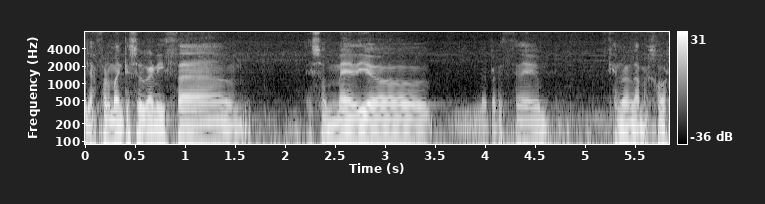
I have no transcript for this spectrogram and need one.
la forma en que se organizan esos medios me parece que no es la mejor.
